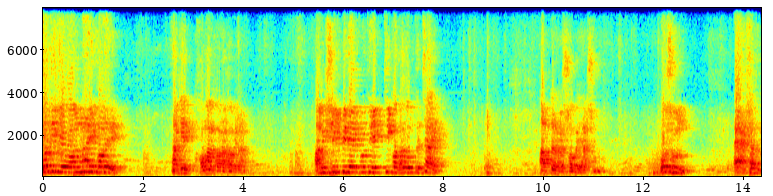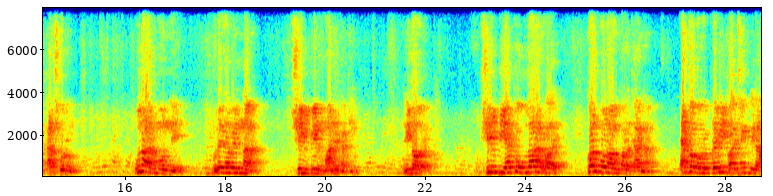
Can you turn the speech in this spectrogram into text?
যদি কেউ অন্যায় করে, তাকে ক্ষমা করা হবে না। আমি শিল্পীদের প্রতি একটি কথা বলতে চাই। আপনারা সবাই আসুন। বসুন, একসাথে কাজ করুন। উদার মন নিয়ে ভুলে যাবেন না, শিল্পীর মানেটা কি? হৃদয়। শিল্পী এত উদার হয়, কল্পনাও করা যায় না। এত বড় প্রেমিক হয় শিল্পীরা,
